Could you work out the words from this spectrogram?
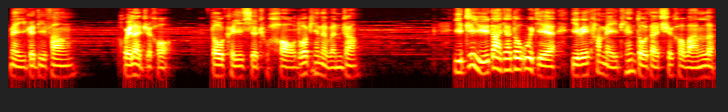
每一个地方回来之后都可以写出好多篇的文章，以至于大家都误解，以为他每天都在吃喝玩乐。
